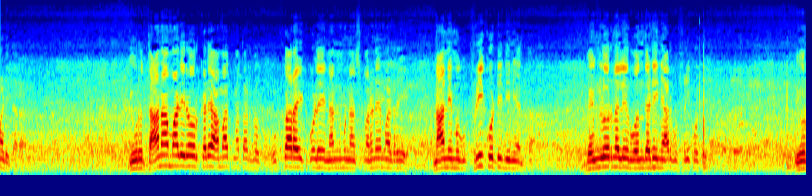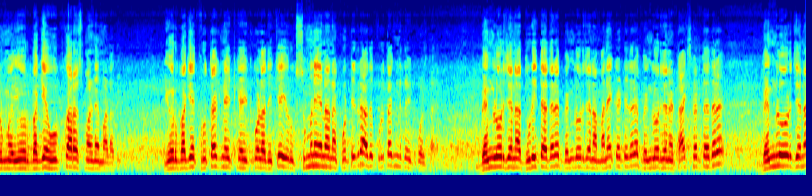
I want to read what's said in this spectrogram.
ಮಾಡಿದಾರ? ಇವರು ದಾನ ಮಾಡಿರೋರ ಕಡೆ ಆ ಮಾತು ಮಾತಾಡಬೇಕು. ಉಪಕಾರ ಇಟ್ಕೊಳ್ಳಿ ನನ್ನ ಸ್ಮರಣೆ ಮಾಡ್ರಿ, ನಾನು ನಿಮಗೆ ಫ್ರೀ ಕೊಟ್ಟಿದ್ದೀನಿ ಅಂತ. ಬೆಂಗಳೂರಿನಲ್ಲಿ ಇವ್ರು ಒಂದಡಿ ಯಾರಿಗೂ ಫ್ರೀ ಕೊಟ್ಟಿಲ್ಲ. ಇವ್ರ ಇವ್ರ ಬಗ್ಗೆ ಉಪಕಾರ ಸ್ಮರಣೆ ಮಾಡೋದು. ಇವ್ರ ಬಗ್ಗೆ ಕೃತಜ್ಞತೆ ಇಟ್ಕೊಳ್ಳೋದಕ್ಕೆ ಇವ್ರಿಗೆ ಸುಮ್ಮನೆ ಏನಾನ ಕೊಟ್ಟಿದ್ರೆ ಅದು ಕೃತಜ್ಞತೆ ಇಟ್ಕೊಳ್ತಾರೆ. ಬೆಂಗಳೂರು ಜನ ದುಡಿತಾ ಇದ್ದಾರೆ ಬೆಂಗಳೂರು ಜನ ಮನೆ ಕಟ್ಟಿದ್ದಾರೆ, ಬೆಂಗಳೂರು ಜನ ಟ್ಯಾಕ್ಸ್ ಕಟ್ತಾ ಇದ್ದಾರೆ ಬೆಂಗಳೂರು ಜನ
